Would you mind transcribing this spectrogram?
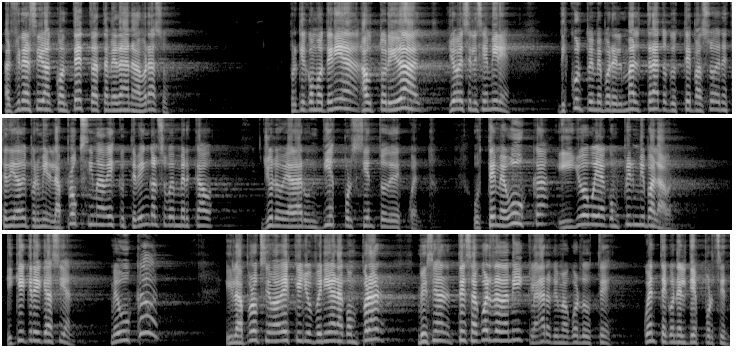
al final se iban contentos, hasta me daban abrazos. Porque como tenía autoridad, yo a veces le decía, mire, discúlpeme por el maltrato que usted pasó en este día de hoy, pero mire, la próxima vez que usted venga al supermercado, yo le voy a dar un 10% de descuento. Usted me busca y yo voy a cumplir mi palabra. ¿Y qué cree que hacían? Me buscaban. Y la próxima vez que ellos venían a comprar, me decían, ¿usted se acuerda de mí? Claro que me acuerdo de usted. Cuente con el 10%.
